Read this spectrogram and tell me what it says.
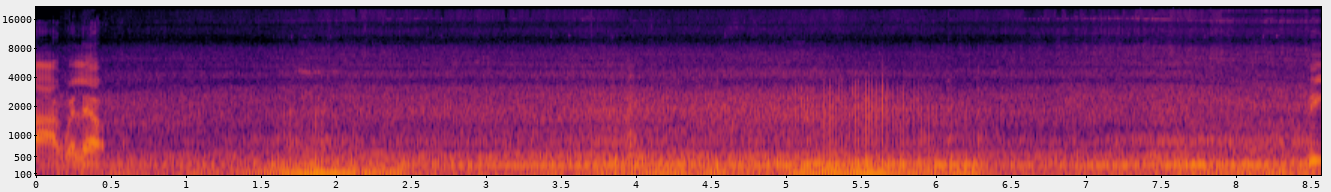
ลากไปแล้ว วิ่ง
